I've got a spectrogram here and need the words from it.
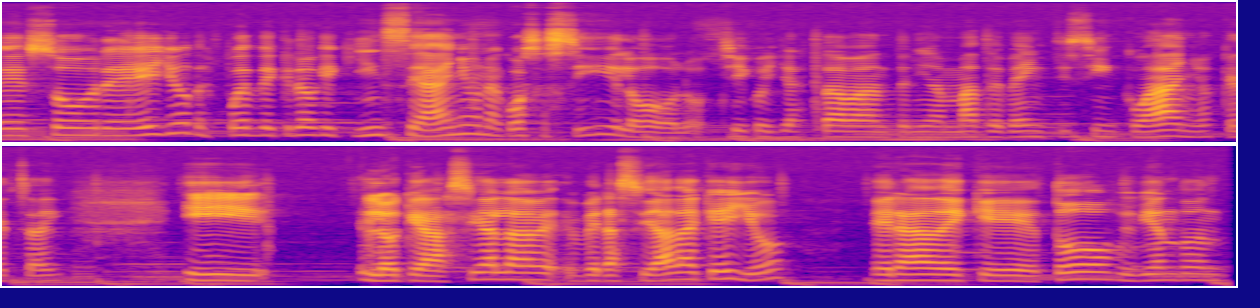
eh, sobre ello, después de creo que 15 años, una cosa así. lo- los chicos ya estaban, tenían más de 25 años, ¿cachai? Y lo que hacía la ve- veracidad de aquello era de que todos viviendo en,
